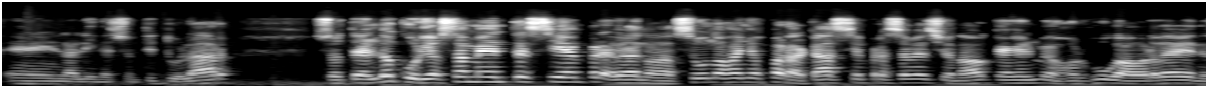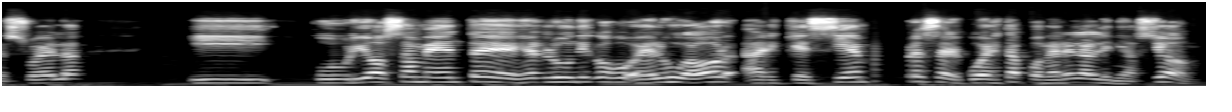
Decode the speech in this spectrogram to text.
en la alineación titular. Soteldo curiosamente siempre, bueno, hace unos años para acá siempre se ha mencionado que es el mejor jugador de Venezuela y curiosamente es el único el jugador al que siempre se le cuesta poner en la alineación.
